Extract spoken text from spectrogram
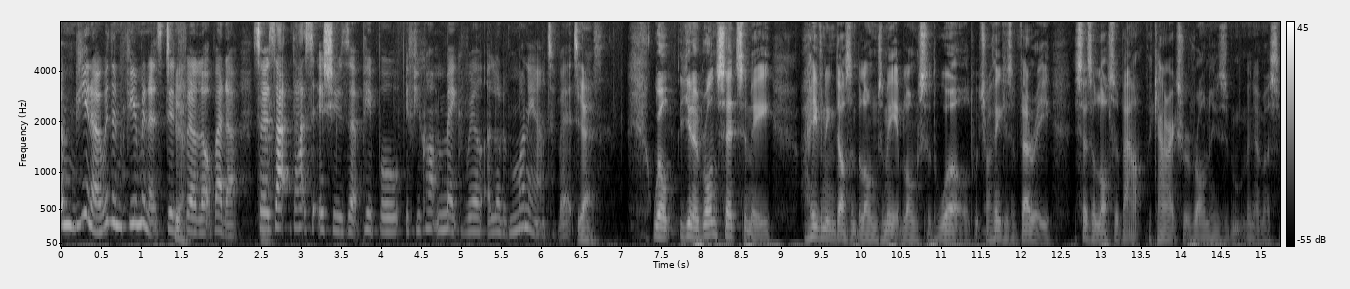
um, you know, within a few minutes, did Yeah. feel a lot better. So is that that's the issue that people, if you can't make real a lot of money out of it, Yes. Well, you know, Ron said to me, Havening doesn't belong to me, it belongs to the world, which I think is a very, it says a lot about the character of Ron, who's you know, most,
